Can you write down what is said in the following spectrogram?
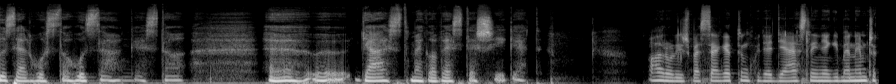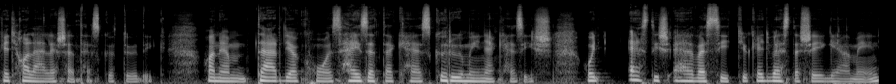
közel hozta hozzánk ezt a gyászt, meg a veszteséget arról is beszélgettünk, hogy a gyász lényegében nem csak egy halálesethez kötődik, hanem tárgyakhoz, helyzetekhez, körülményekhez is, hogy ezt is elveszítjük, egy veszteségélmény.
